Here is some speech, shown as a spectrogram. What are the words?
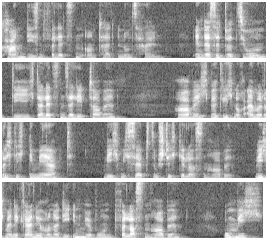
kann diesen verletzten Anteil in uns heilen. In der Situation, die ich da letztens erlebt habe, habe ich wirklich noch einmal richtig gemerkt, wie ich mich selbst im Stich gelassen habe, wie ich meine kleine Johanna, die in mir wohnt, verlassen habe, um mich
